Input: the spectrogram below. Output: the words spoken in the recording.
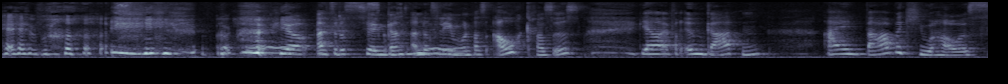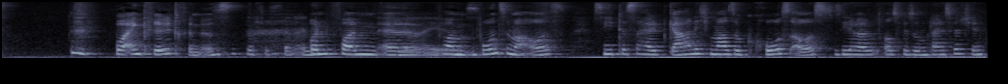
Hä? okay. Ja, also das ist hier ein ganz anderes Leben. Und was auch krass ist, die haben einfach im Garten ein Barbecue-Haus, wo ein Grill drin ist. Das ist dann ein. Und von, äh, vom Wohnzimmer aus sieht es halt gar nicht mal so groß aus. Sieht halt aus wie so ein kleines Hütchen.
